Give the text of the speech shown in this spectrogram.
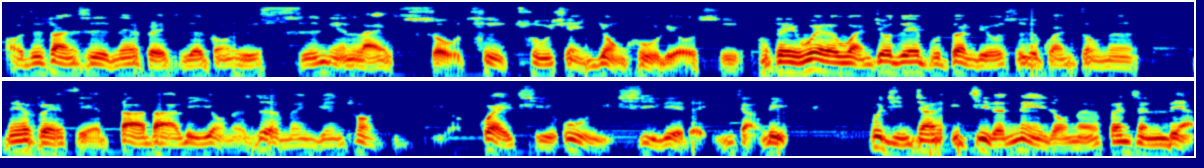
哦，这算是 Netflix 的公司十年来首次出现用户流失，所以为了挽救这些不断流失的观众呢，Netflix 也大大利用了热门原创。怪奇物语系列的影响力，不仅将一季的内容呢分成两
